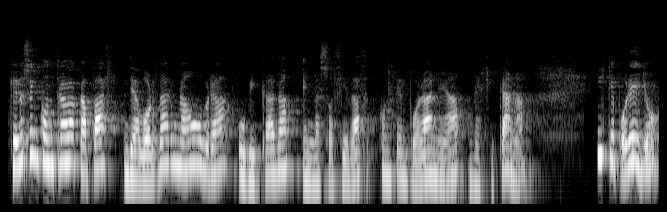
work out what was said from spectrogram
que no se encontraba capaz de abordar una obra ubicada en la sociedad contemporánea mexicana y que por ello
